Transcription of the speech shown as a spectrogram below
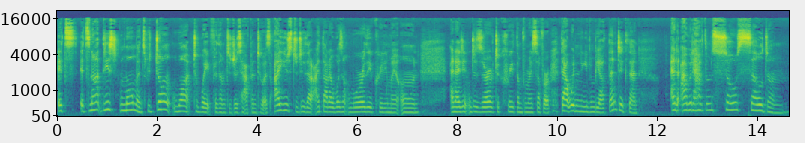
it's it's not these moments. We don't want to wait for them to just happen to us. I used to do that. I thought i wasn't worthy of creating my own and i didn't deserve to create them for myself or that wouldn't even be authentic then. And i would have them so seldom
